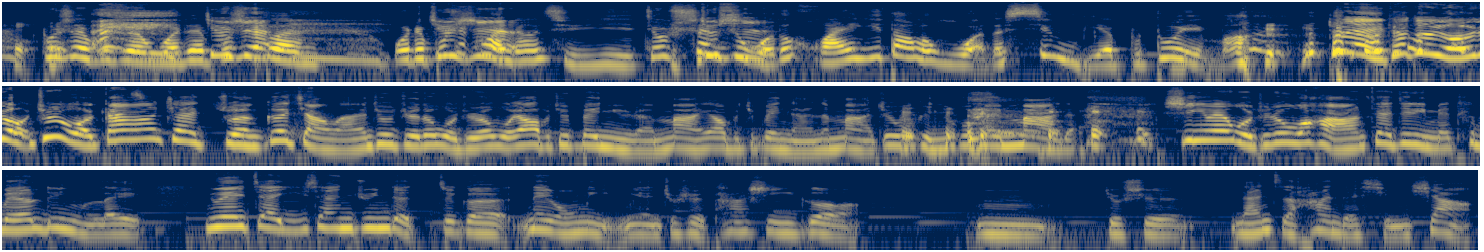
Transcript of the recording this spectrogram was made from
不是不是，我这不是断，我这不是断章取义，就甚至我都怀疑到了我的性别不对吗？对，他就有一种，就是我刚刚在整个讲完，就觉得我觉得我要不就被女人骂，要不就被男的骂，就我肯定会被骂的，是因为我觉得我好像在这里面特别另类，因为在宜山君的这个内容里面，就是他是一个，嗯。就是男子汉的形象，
